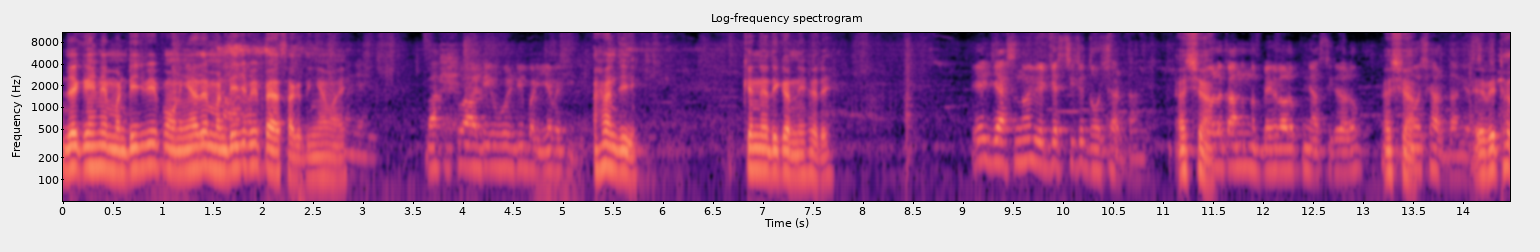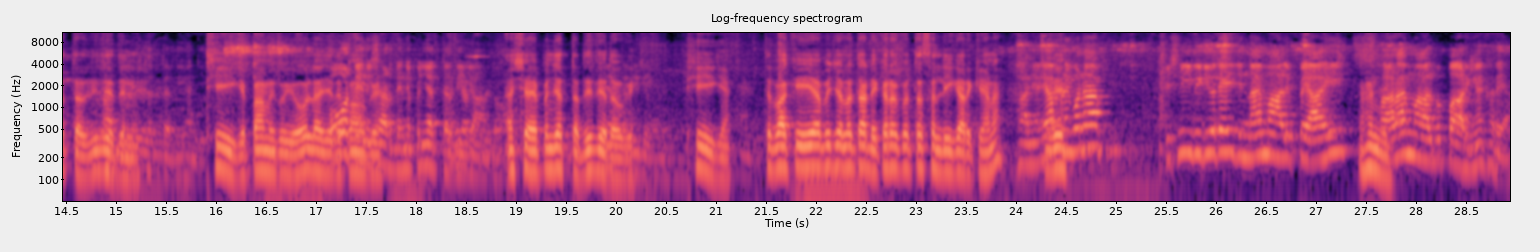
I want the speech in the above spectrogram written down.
ਜੇ ਕਿਸੇ ਨੇ ਮੰਡੀ 'ਚ ਵੀ ਪਾਉਣੀਆਂ ਤੇ ਮੰਡੀ 'ਚ ਵੀ ਪੈ ਸਕਦੀਆਂ ਵਾ ਇਹ। ਹਾਂਜੀ, ਹਾਂਜੀ। ਬਾਕੀ ਕੁਆਲਿਟੀ ਕੁਆਲਿਟੀ ਬੜੀ ਹੈ ਬੱਚੀ ਦੀ। ਹਾਂਜੀ। ਕਿੰਨੇ ਦੀ ਕਰਨੀ ਫਿਰ ਇਹ? ਇਹ ਜੈਸ ਨੂੰ ਵੀ ਜੈਸੀ ਚ ਦੋ ਛੱਡ ਦਾਂਗੇ। ਅੱਛਾ। ਮੁੱਲ ਕਾਨੂੰ 90 ਕਰਾ ਲਓ 85 ਕਰਾ ਲਓ ਅੱਛਾ। ਦੋ ਛੱਡ ਦਾਂਗੇ ਇਹ ਵੀ 78 ਦੀ ਦੇ ਦੇਣੀ। 77 ਦੀ ਹਾਂਜੀ। ਠੀਕ ਹੈ ਭਾਵੇਂ ਕੋਈ ਉਹ ਲੈ ਜੇ ਤੇ ਹੋਰ ਤਿੰਨ ਭਾਵੇਂ ਛੱਡ ਦੇਣੇ 75 ਦੀ ਜਾਣ ਦੋ ਅੱਛਾ ਇਹ 75 ਦੀ ਦੇ ਦੋਗੇ। ਠੀਕ ਹੈ। ਤੇ ਬਾਕੀ ਇਹ ਆ ਵੀ ਚਲੋ ਤੁਹਾਡੇ ਘਰੋਂ ਕੋਈ ਤਸੱਲੀ ਕਰਕੇ ਹਨਾ? ਹਾਂਜੀ ਹਾਂਜੀ ਆਪਣੇ ਕੋਲ ਨਾ ਪਿਛਲੀ ਵੀਡੀਓ ਤੇ ਜਿੰਨਾ ਮਾਲ ਪਿਆ ਸੀ। ਸਾਰਾ ਮਾਲ ਵਪਾਰੀਆਂ ਖੜਿਆ।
